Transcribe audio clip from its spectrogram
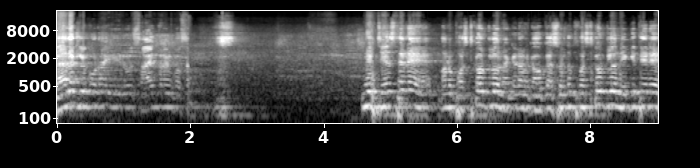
బ్యాలెట్లు కూడా ఈరోజు సాయంత్రం కోసం. మీరు చేస్తేనే మనం ఫస్ట్ కౌంట్లో నెగ్గడానికి అవకాశం ఉంటుంది. ఫస్ట్ కౌంట్లో నెగ్గితేనే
